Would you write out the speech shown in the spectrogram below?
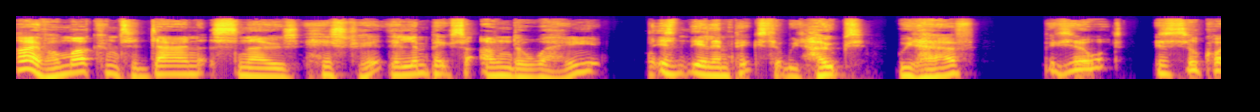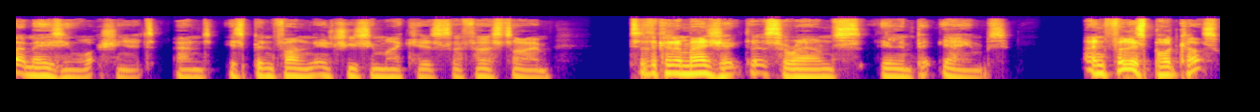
Hi, everyone. Welcome to Dan Snow's History. The Olympics are underway. It isn't the Olympics that we'd hoped we'd have, but you know what? It's still quite amazing watching it. And it's been fun introducing my kids for the first time to the kind of magic that surrounds the Olympic Games. And for this podcast,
